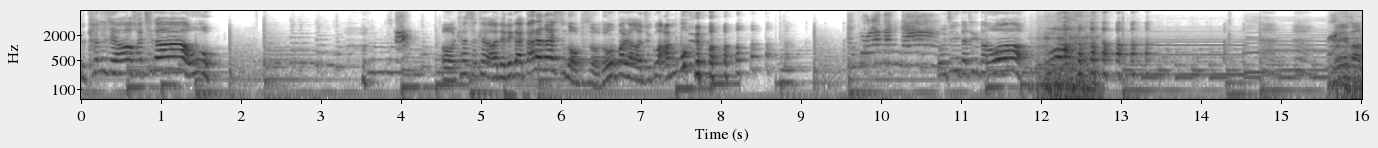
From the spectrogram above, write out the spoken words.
그 켜주세요. 같이 가 오. 어 켰어 켰어. 아 근데 내가 따라갈 수가 없어. 너무 빨라가지고 안 보여. 돌아간다. 어 저기다 저기다. 와. 우와. 대박.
